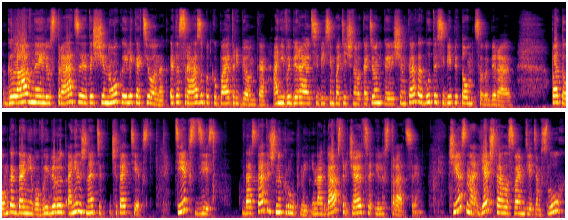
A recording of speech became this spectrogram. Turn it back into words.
Главная иллюстрация – это щенок или котенок. Это сразу подкупает ребенка. Они выбирают себе симпатичного котенка или щенка, как будто себе питомца выбирают. Потом, когда они его выберут, они начинают читать текст. Текст здесь достаточно крупный, иногда встречаются иллюстрации. Честно, я читала своим детям вслух,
